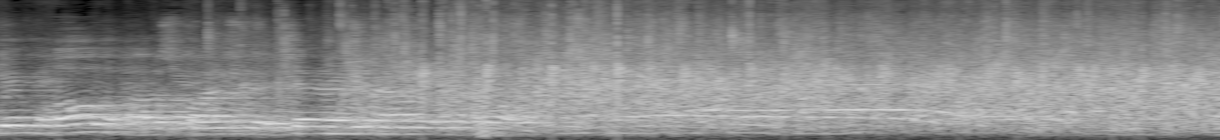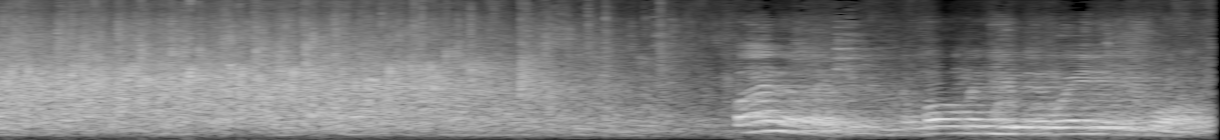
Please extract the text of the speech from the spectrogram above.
give all of our sponsors a generous round of applause. Finally, the moment you've been waiting for.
